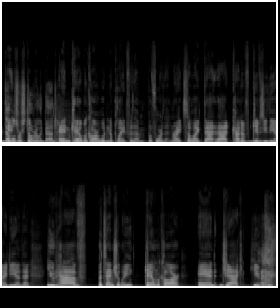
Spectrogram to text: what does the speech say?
Devils it, were still really bad, and Cale Makar wouldn't have played for them before then, right? So like that that kind of gives you the idea that you'd have potentially Cale Makar and Jack Hughes.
